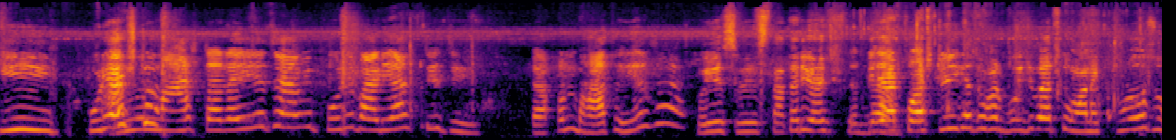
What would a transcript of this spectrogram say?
কি? পুড়ে আসতো আমি পুরে বাড়ি আসতেছি। এখন ভাত হয়েছে হয়েছে হয়েছে তাড়াতাড়ি বিরাট কষ্ট হয়ে গেছে তোমার বুঝতে পারছ অনেক পুরোছো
